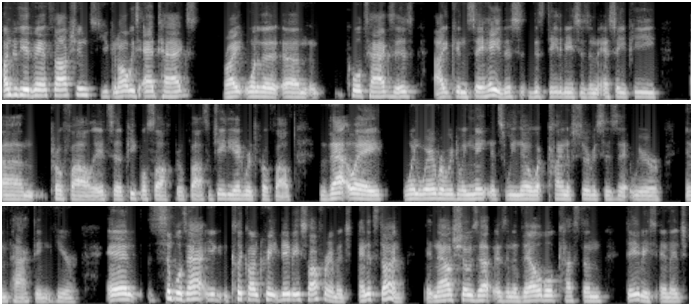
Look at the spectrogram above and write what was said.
under the advanced options, you can always add tags, right? One of the um, cool tags is I can say, hey, this, this database is an SAP um, profile. It's a PeopleSoft profile. It's a JD Edwards profile. That way, when wherever we're doing maintenance, we know what kind of services that we're impacting here. And simple as that, you click on create database software image and it's done. It now shows up as an available custom database image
